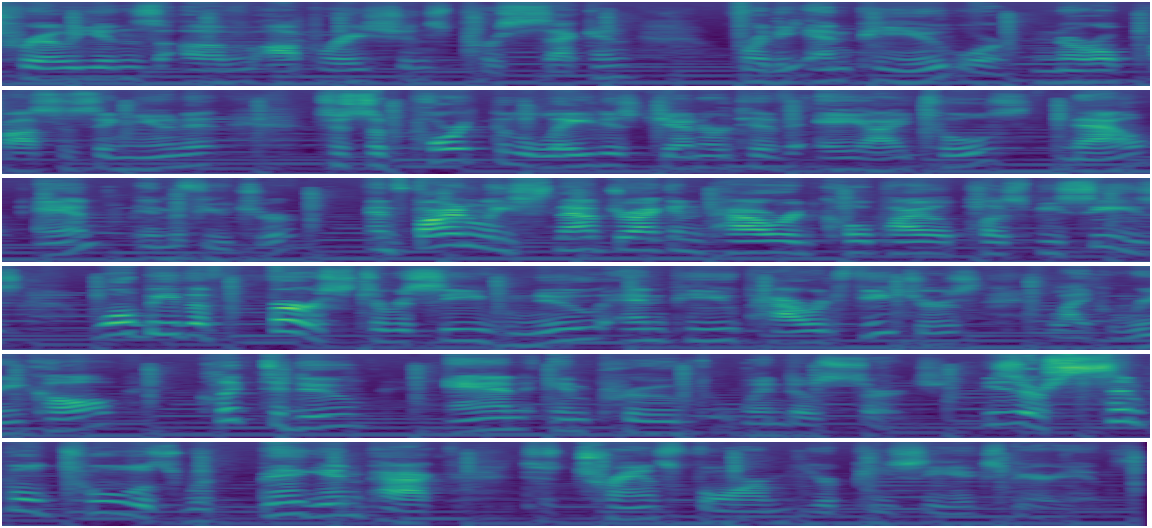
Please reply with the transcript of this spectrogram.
trillions of operations per second for the NPU or Neural Processing Unit to support the latest generative AI tools now and in the future. And finally, Snapdragon powered Copilot Plus PCs will be the first to receive new NPU powered features like Recall, Click to Do, and improved Windows search. These are simple tools with big impact to transform your PC experience.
